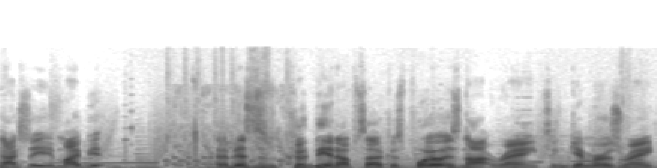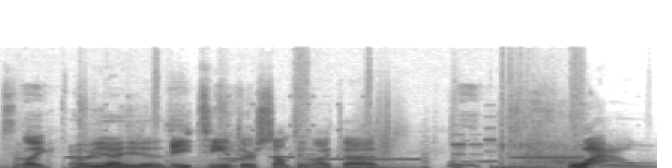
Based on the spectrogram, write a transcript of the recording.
actually. It might be. uh, This is, could be an upside because Poyo is not ranked and Gimmer is ranked like Oh yeah, he is. 18th or something like that. Wow,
